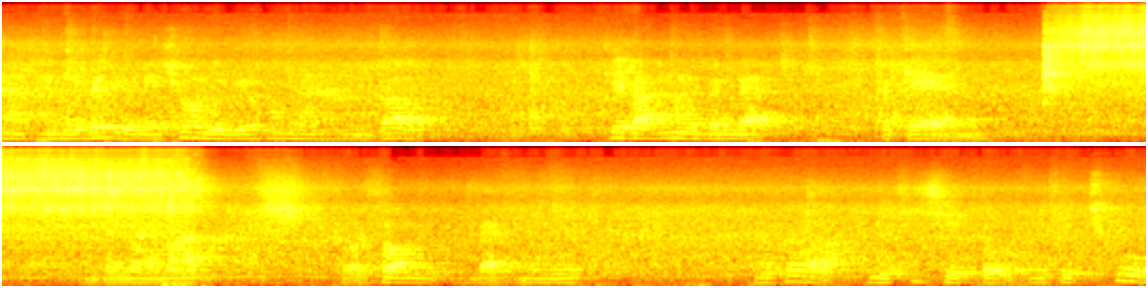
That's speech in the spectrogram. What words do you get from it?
อะอันนี้ก็อยู่ในช่วงรีวิวห้องน้ำก็ที่ล้างมือเป็นแบบสแกนอัตโนมัติถั่วส้วมแบบนี้ แล้วก็มีที่ฉีดตูดมีทิชชู่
